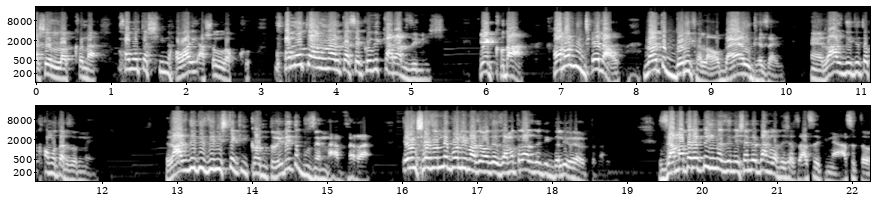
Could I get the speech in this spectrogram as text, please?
আসল লক্ষ্য না, ক্ষমতাসীন হওয়াই আসল লক্ষ্য। ক্ষমতা ওনার কাছে খুবই খারাপ জিনিস। এ খোদা! আমার উঠে নাও, নয়তো দড়ি ফেলাও ব্যয় উঠে যায়। হ্যাঁ রাজনীতি তো ক্ষমতার জন্য। রাজনীতি জিনিসটা কি কন্ত এটাই তো বুঝেন না আপনারা। এবং সেজন্য বলি মাঝে মাঝে, জামাত রাজনৈতিক দলই হয়ে উঠতে পারে। জামাতের একটা ইমাজিনেশনের বাংলাদেশ আছে আছে কিনা আছে তো।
